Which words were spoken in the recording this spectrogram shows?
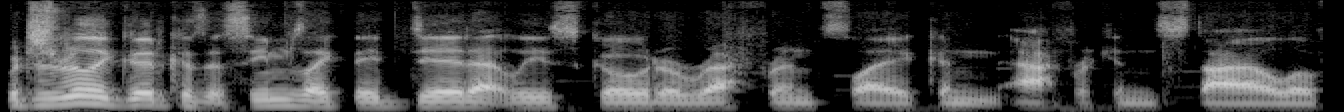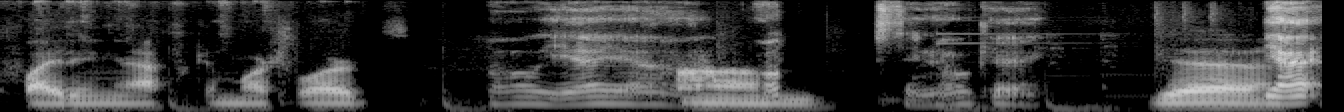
which is really good because it seems like they did at least go to reference like an African style of fighting, African martial arts. oh yeah, yeah. Um, Interesting. Okay. yeah, Yeah,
